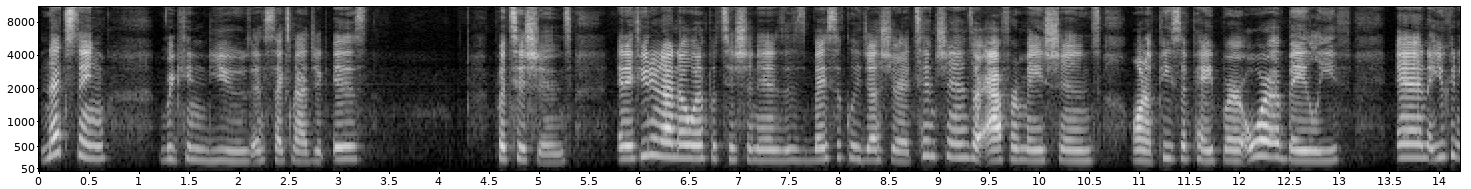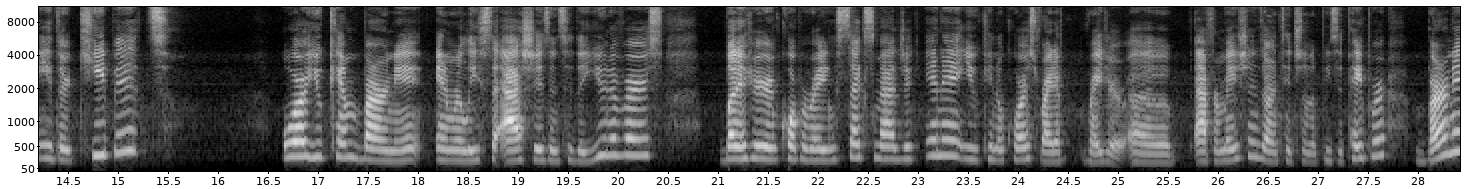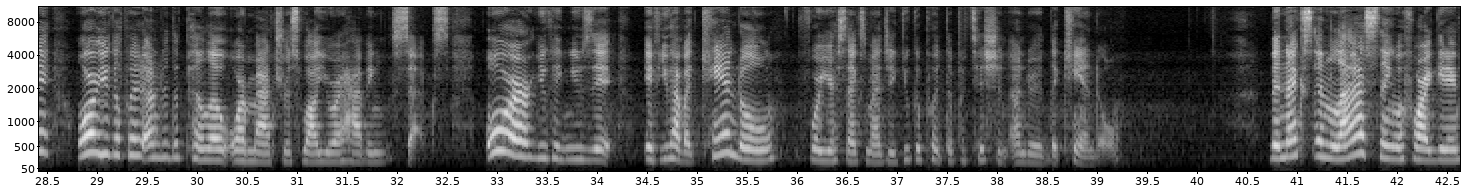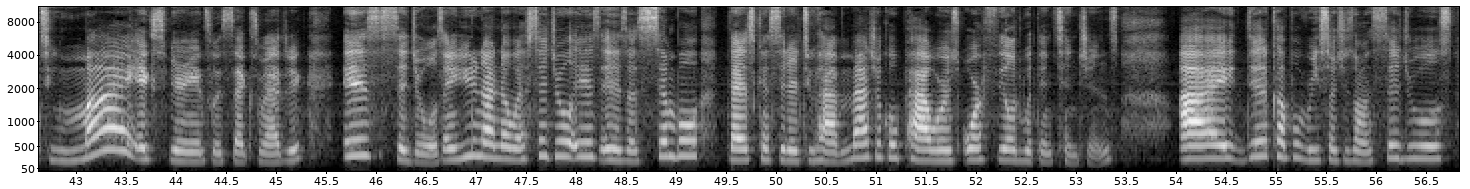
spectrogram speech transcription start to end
Next thing we can use in sex magic is petitions. And if you do not know what a petition is, it's basically just your intentions or affirmations on a piece of paper or a bay leaf. And you can either keep it or you can burn it and release the ashes into the universe. But if you're incorporating sex magic in it, you can of course write a write your uh, affirmations or intention on a piece of paper, burn it, or you can put it under the pillow or mattress while you are having sex. Or you can use it if you have a candle for your sex magic, you could put the petition under the candle. The next and last thing before I get into my experience with sex magic is sigils. And if you do not know what sigil is, it is a symbol that is considered to have magical powers or filled with intentions. I did a couple researches on sigils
